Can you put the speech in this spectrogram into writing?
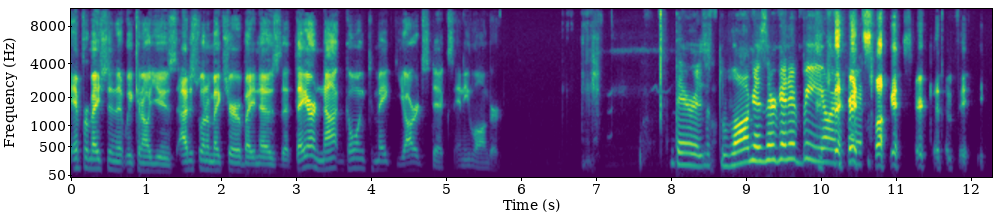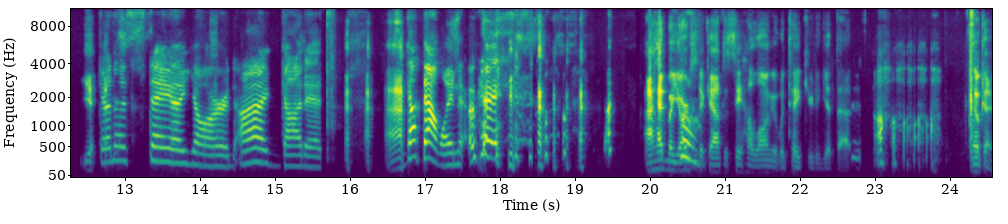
information that we can all use. I just want to make sure everybody knows that they are not going to make yardsticks any longer. They're as long as they're gonna be, aren't they? as long as they're going to be. Yeah. Gonna stay a yard. I got it. I I, got that one. Okay. I had my yardstick out to see how long it would take you to get that. Oh, Okay.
